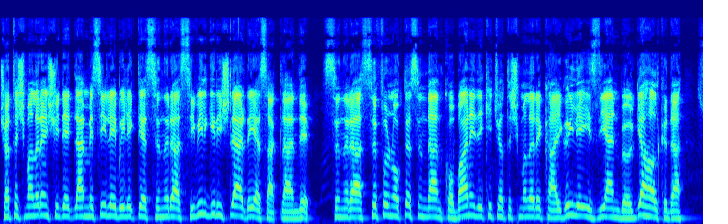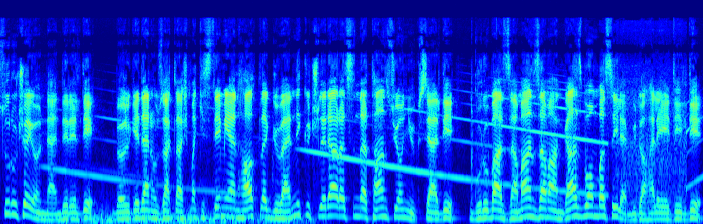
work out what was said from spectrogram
Çatışmaların şiddetlenmesiyle birlikte sınıra sivil girişler de yasaklandı. Sınıra sıfır noktasından Kobane'deki çatışmaları kaygıyla izleyen bölge halkı da Suruç'a yönlendirildi. Bölgeden uzaklaşmak istemeyen halkla güvenlik güçleri arasında tansiyon yükseldi. Gruba zaman zaman gaz bombasıyla müdahale edildi.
